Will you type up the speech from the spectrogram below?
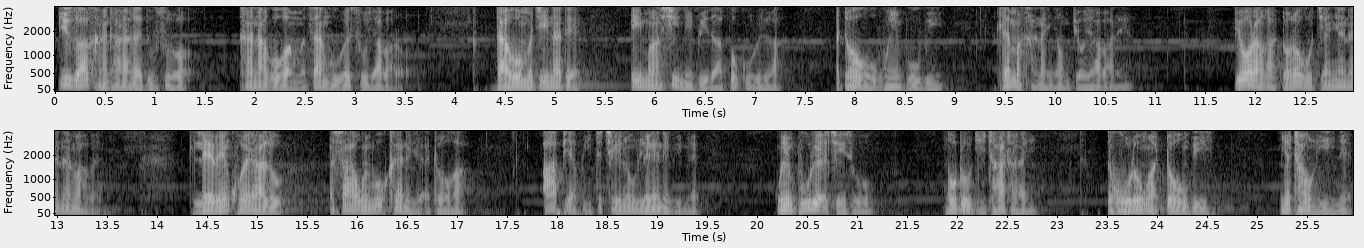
ပြူသားခံထားရတဲ့သူဆိုတော့ခန္ဓာကိုယ်ကမတန့်ဘူးပဲဆိုကြပါတော့ဒါကိုမကြည်နပ်တဲ့အိမ်မှာရှိနေပြီးသားပုံကိုယ်တွေကအတော့ကိုဝင်ပူးပြီးလက်မခံနိုင်ကြောင်းပြောကြပါတယ်ပြောတာကတော်တော်ကိုကြမ်းကြမ်းတမ်းတမ်းပါပဲလေပင်ခွဲထားလို့အစာဝင်ဖို့ခက်နေတဲ့အတော်ကအားပြတ်ပြီးတစ်ချိန်လုံးလဲနေပြီမဲ့ဝင်ပူးတဲ့အချိန်ဆိုငုတ်တုတ်ကြီးထထိုင် တကူလုံးကတုံပြီးမျက်ထောင်နေကြီးနဲ့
